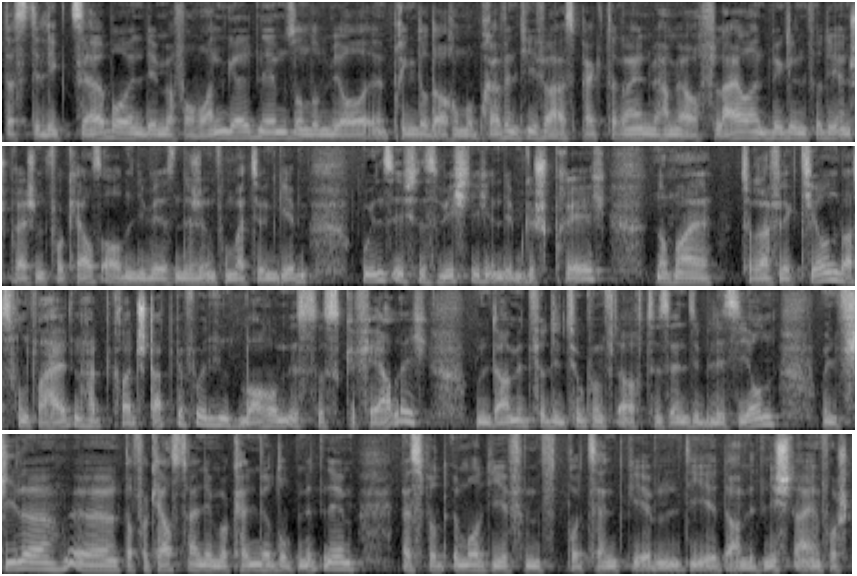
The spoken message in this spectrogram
das Delikt selber, indem wir Verwarngeld nehmen, sondern wir bringen dort auch immer präventive Aspekte rein. Wir haben ja auch Flyer entwickelt für die entsprechenden Verkehrsarten, die wesentliche Informationen geben. Uns ist es wichtig, in dem Gespräch nochmal zu reflektieren, was für ein Verhalten hat gerade stattgefunden, warum ist das gefährlich, um damit für die Zukunft auch zu sensibilisieren. Und viele äh, der Verkehrsteilnehmer können wir dort mitnehmen. Es wird immer die 5% geben, die damit nicht einverstanden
